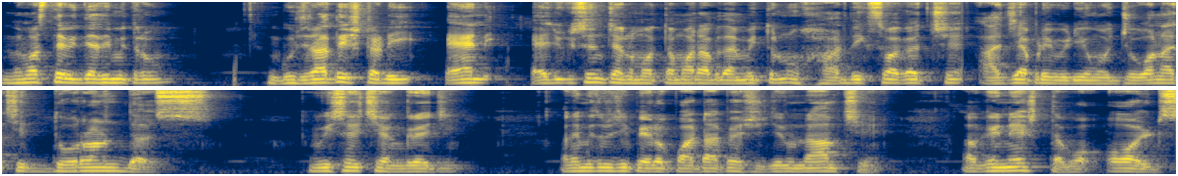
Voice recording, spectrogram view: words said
નમસ્તે વિદ્યાર્થી મિત્રો. ગુજરાતી સ્ટડી એન્ડ એજ્યુકેશન ચેનલમાં તમારા બધા મિત્રોનું હાર્દિક સ્વાગત છે. આજે આપણે વિડીયોમાં જોવાના છે ધોરણ દસ વિષય છે અંગ્રેજી. અને મિત્રો, જે પહેલો પાઠ આપ્યો છે, જેનું નામ છે અગેનેસ્ટ ધ ઓલ્ડ્સ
